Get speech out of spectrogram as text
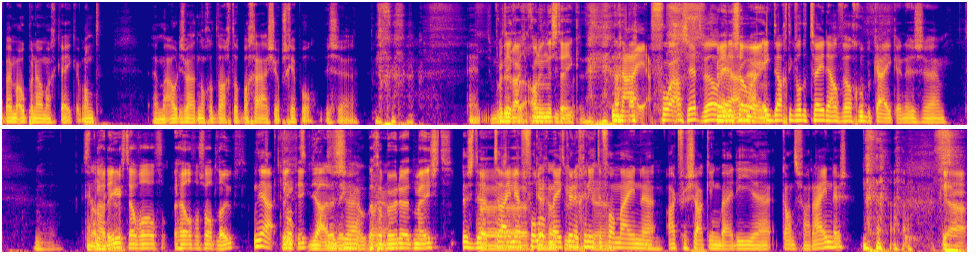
bij mijn opa en oma gekeken. Want eh, mijn ouders waren nog aan het wachten op bagage op Schiphol. Dus... eh, eh, Maar die laat je gewoon in de steek. nou ja, voor AZ wel. Ja. zo Nou, ik dacht, ik wil de tweede helft wel goed bekijken. Dus eh, Snap Nou, de eerste helft was, helft was wel het leukst, ja, denk klopt. ik. Ja, dat Dus, denk ik eh, ook Er wel, ja. gebeurde het meest. Dus de Eh, trein heeft volop mee kunnen genieten eh, van mijn eh, hartverzakking bij die eh, kans van Reinders. Ja,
